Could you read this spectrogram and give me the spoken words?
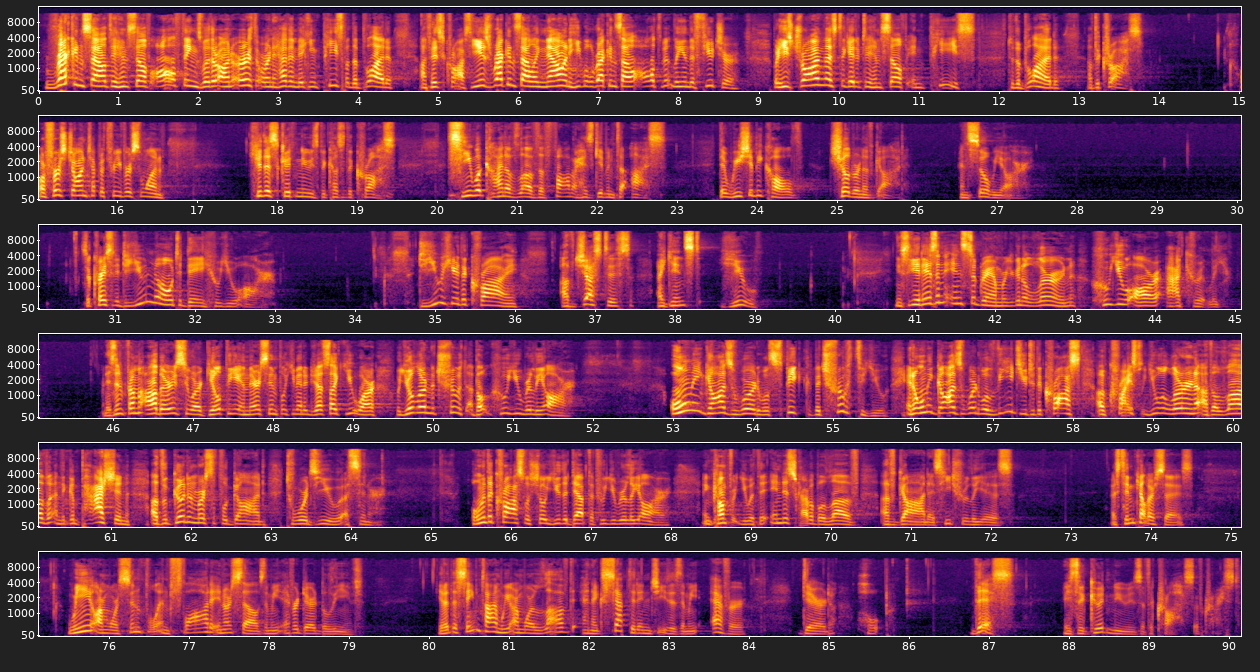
reconciled to himself all things, whether on earth or in heaven, making peace by the blood of his cross. He is reconciling now and he will reconcile ultimately in the future. But he's drawing us together to himself in peace to the blood of the cross. Or 1 John chapter 3 verse 1. Hear this good news because of the cross. See what kind of love the Father has given to us that we should be called children of God. And so we are. So, Christ, do you know today who you are? Do you hear the cry of justice against you? You see, it isn't Instagram where you're going to learn who you are accurately. It isn't from others who are guilty in their sinful humanity, just like you are, where you'll learn the truth about who you really are. Only God's word will speak the truth to you, and only God's word will lead you to the cross of Christ. You will learn of the love and the compassion of the good and merciful God towards you, a sinner. Only the cross will show you the depth of who you really are and comfort you with the indescribable love of God as He truly is. As Tim Keller says, we are more sinful and flawed in ourselves than we ever dared believe. Yet at the same time, we are more loved and accepted in Jesus than we ever dared hope. This is the good news of the cross of Christ.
